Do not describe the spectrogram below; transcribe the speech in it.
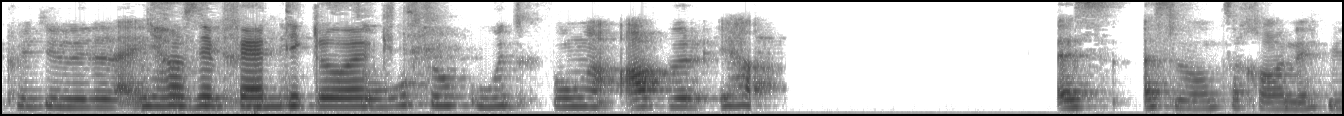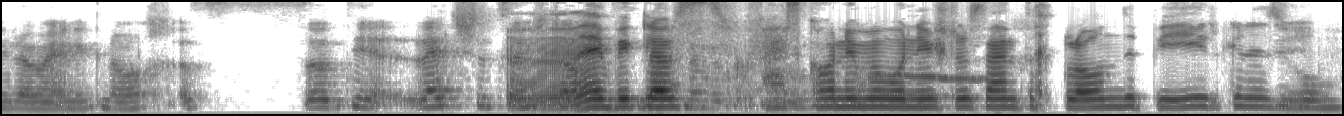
Pretty Little Liars ich habe es nicht fertig nicht so, so gut gefunden, aber ich habe... Es, es lohnt sich auch nicht, meiner Meinung nach. Es, so die letzten zwei Stunden... Äh, ich glaube, ich weiß gar nicht mehr, wo ich schlussendlich gelandet bin, irgendwo.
